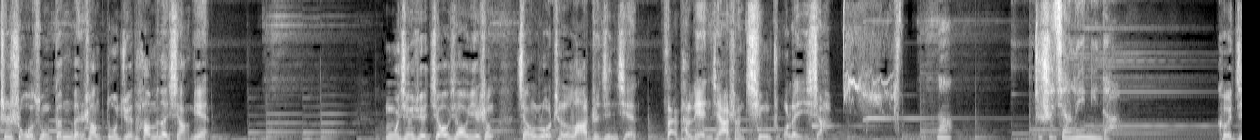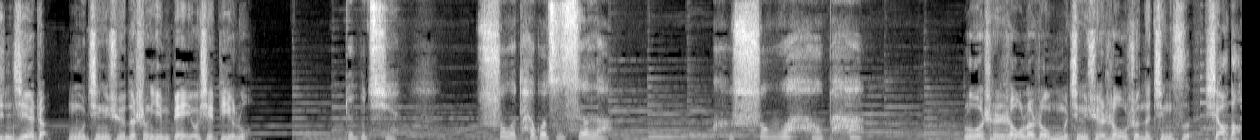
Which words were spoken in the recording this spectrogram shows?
这是我从根本上杜绝他们的想念。穆清雪娇笑一声，将洛尘拉至近前，在他脸颊上轻啄了一下。那，这是奖励你的。可紧接着，穆清雪的声音便有些低落：“对不起，是我太过自私了。可是我好怕。”洛尘揉了揉穆清雪柔顺的青丝，笑道：“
